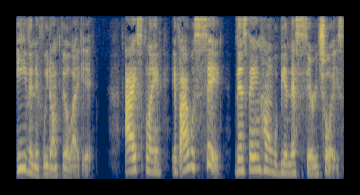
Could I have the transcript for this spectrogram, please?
even if we don't feel like it. I explained if I was sick, then staying home would be a necessary choice,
